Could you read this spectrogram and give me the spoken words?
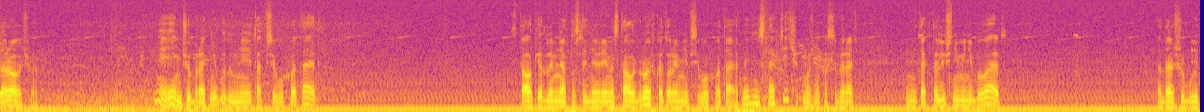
Здорово, чувак. Не, я ничего брать не буду, мне и так всего хватает. Сталкер для меня в последнее время стал игрой, в которой мне всего хватает. Но единственное, аптечек можно пособирать. Они так-то лишними не бывают. А дальше будет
